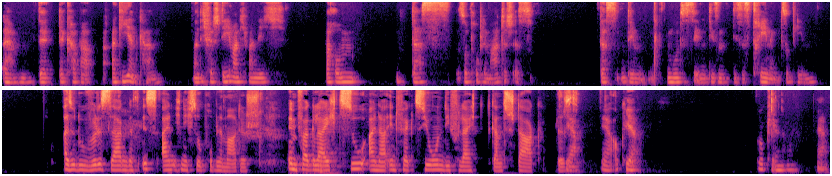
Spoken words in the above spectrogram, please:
ähm, der, der Körper agieren kann. Und ich verstehe manchmal nicht, warum das so problematisch ist, das dem Immunsystem diesen, dieses Training zu geben. Also du würdest sagen, das ist eigentlich nicht so problematisch im Vergleich zu einer Infektion, die vielleicht ganz stark ist. Ja. Ja, okay. Ja. Okay. Genau. Ja.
